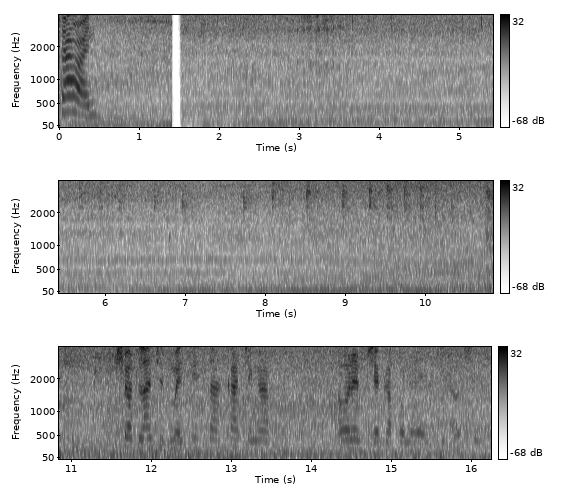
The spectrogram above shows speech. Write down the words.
Sharon. Short lunch with my sister, catching up. I wanted to check up on her and see how she's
